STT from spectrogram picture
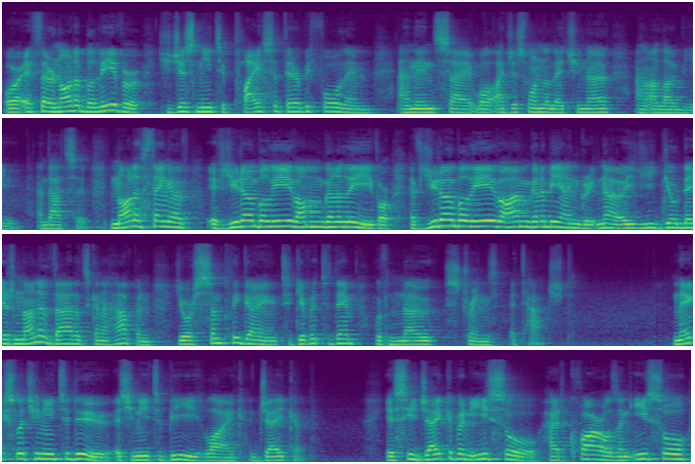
Or if they're not a believer, you just need to place it there before them and then say, Well, I just want to let you know and I love you. And that's it. Not a thing of, if you don't believe, I'm going to leave. Or if you don't believe, I'm going to be angry. No, you, there's none of that that's going to happen. You're simply going to give it to them with no strings attached. Next, what you need to do is you need to be like Jacob. You see, Jacob and Esau had quarrels, and Esau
